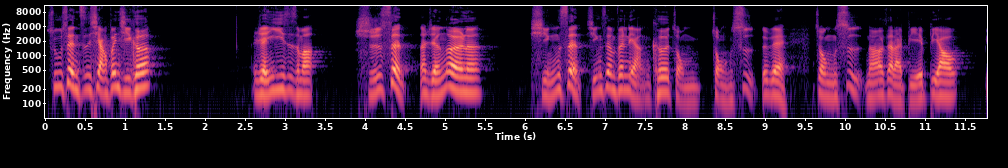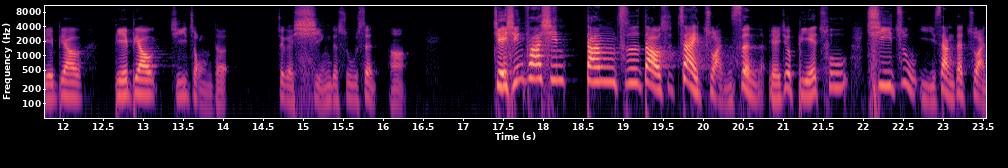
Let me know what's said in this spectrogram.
殊胜之相分几颗？人一是什么？实胜。那人二呢？行胜。行胜分两颗，总总是对不对？总是，然后再来别标，别标，别标几种的这个行的殊胜啊。解行发心。当知道是再转胜了，也就别出七柱以上，再转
